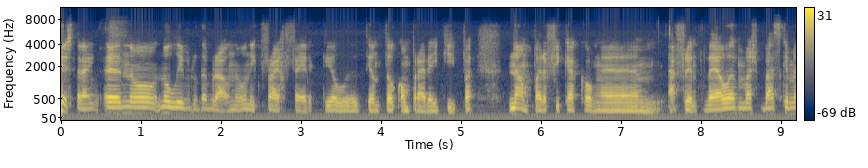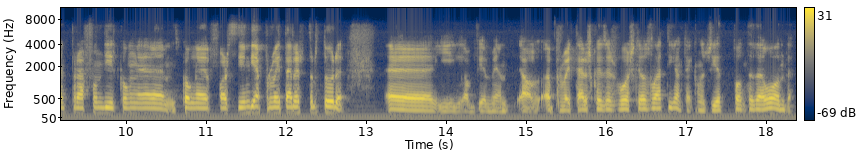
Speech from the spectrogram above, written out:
É estranho. Uh, no, no livro da Brown, o Nick Fry refere que ele tentou comprar a equipa, não para ficar com a, à frente dela, mas basicamente para afundir com a, com a Force India e aproveitar a estrutura. Uh, e, obviamente, aproveitar as coisas boas que eles lá tinham, tecnologia de ponta da onda.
